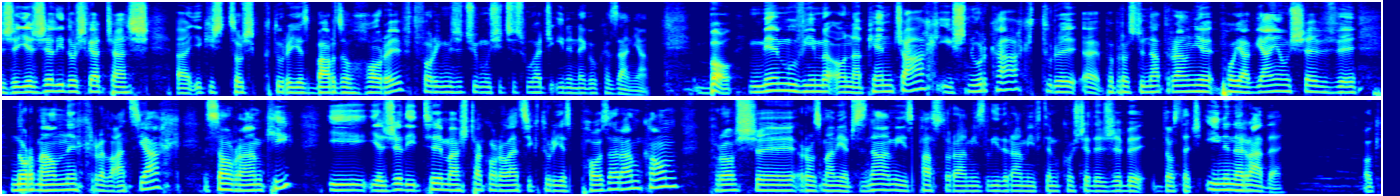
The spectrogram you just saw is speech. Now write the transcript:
że jeżeli doświadczasz e, jakieś coś, które jest bardzo chory w twoim życiu, musicie słuchać innego kazania, bo my mówimy o napięciach i sznurkach, które e, po prostu naturalnie pojawiają się w normalnych relacjach. Są ramki i jeżeli ty masz taką relację, która jest poza ramką, proszę rozmawiać z nami, z pastorami, z liderami w tym kościele, żeby dostać inne radę. Ok?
